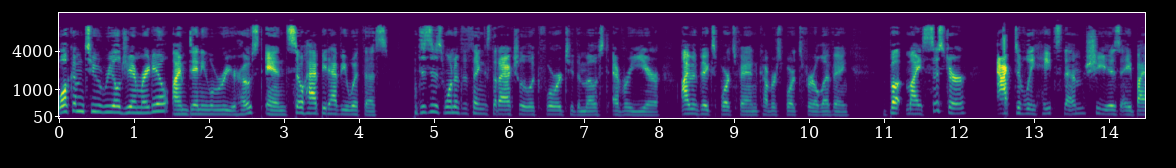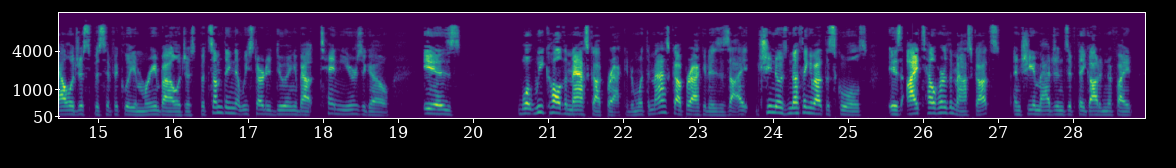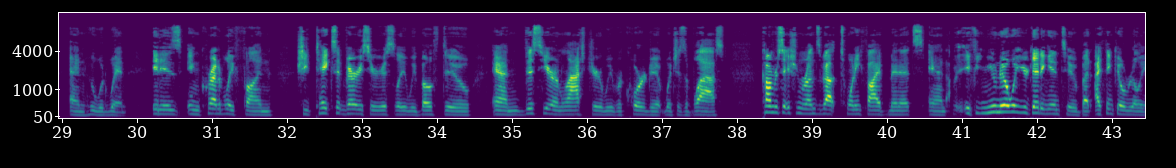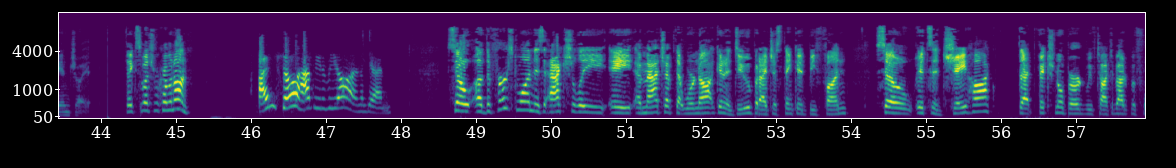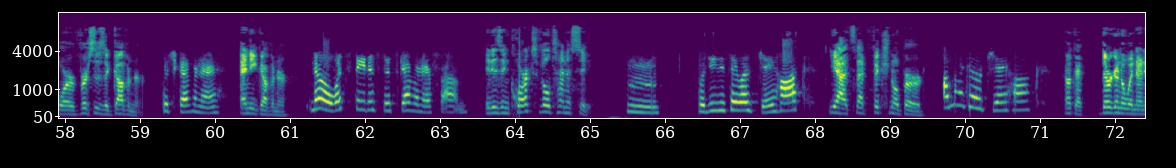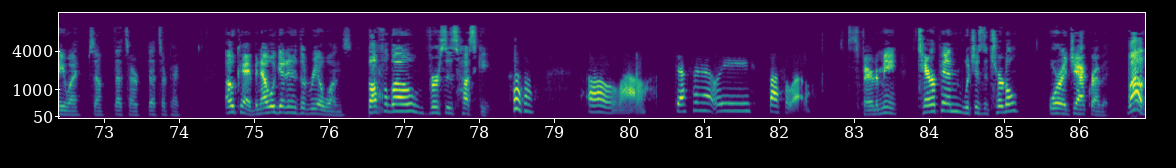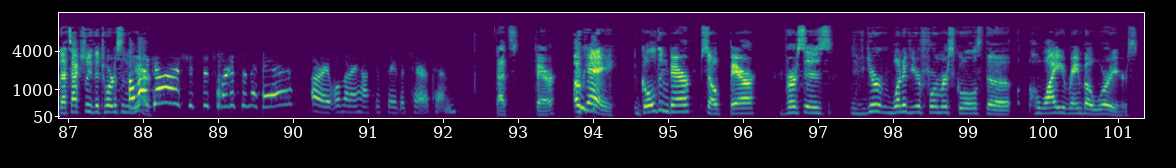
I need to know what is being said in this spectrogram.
Welcome to RealGM Radio. I'm Danny Leroux, your host, and so happy to have you with us. This is one of the things that I actually look forward to the most every year. I'm a big sports fan, cover sports for a living, but my sister actively hates them. She is a biologist, specifically a marine biologist, but something that we started doing about 10 years ago is what we call the mascot bracket. And what the mascot bracket is is I she knows nothing about the schools, is I tell her the mascots and she imagines if they got in a fight and who would win. It is incredibly fun. She takes it very seriously. We both do. And this year and last year we recorded it, which is a blast. Conversation runs about 25 minutes, and if you, know what you're getting into, but I think you'll really enjoy it. Thanks so much for coming on. I'm so happy to be on again. So uh, the first one is actually a, a matchup that we're not going to do, but I just think it'd be fun. So it's a Jayhawk, that fictional bird we've talked about it before, versus a governor. Which governor? Any governor. No, what state is this governor from? It is in Clarksville, Tennessee. Hmm. What did you say was Jayhawk? Yeah, it's that fictional bird. I'm gonna go Jayhawk. Okay, they're gonna win anyway, so that's our that's our pick. Okay, but now we'll get into the real ones. Buffalo versus Husky. oh wow, definitely Buffalo. It's fair to me. Terrapin, which is a turtle, or a jackrabbit. Wow, that's actually the tortoise and the hare. oh hare. my gosh, it's the tortoise and the hare. All right, well then I have to say the terrapin. That's fair. Okay, golden bear, so bear versus your one of your former schools, the Hawaii Rainbow Warriors.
